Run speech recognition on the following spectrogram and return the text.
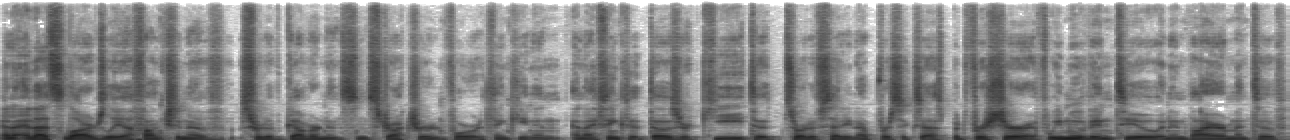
and, and that's largely a function of sort of governance and structure and forward thinking. And and I think that those are key to sort of setting up for success. But for sure, if we move into an environment of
